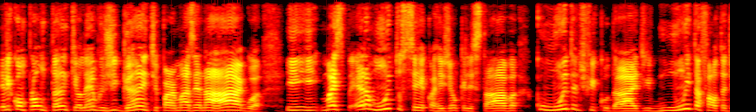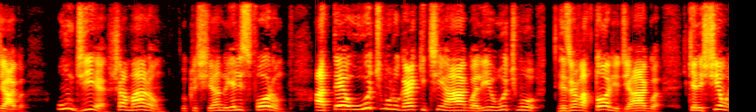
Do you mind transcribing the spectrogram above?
Ele comprou um tanque, eu lembro, gigante para armazenar água, e, e, mas era muito seco a região que ele estava, com muita dificuldade, muita falta de água. Um dia chamaram o Cristiano e eles foram até o último lugar que tinha água ali, o último reservatório de água que eles tinham,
